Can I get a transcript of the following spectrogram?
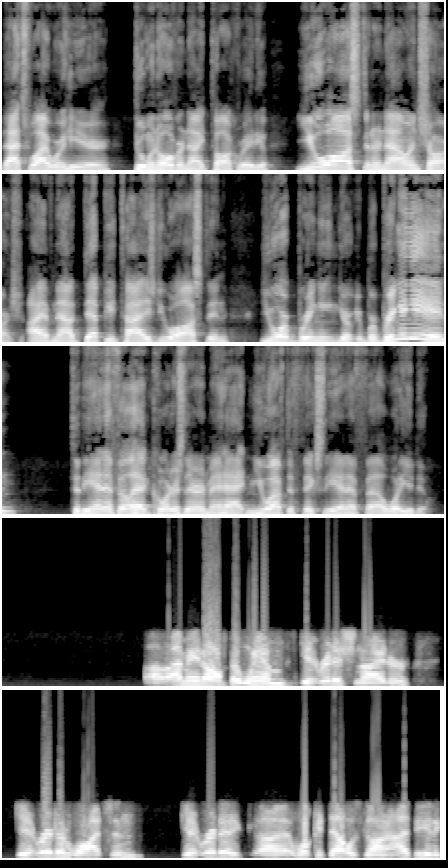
That's why we're here doing overnight talk radio. You, Austin, are now in charge. I have now deputized you, Austin. You are bringing. You're, we're bringing you in to the NFL headquarters there in Manhattan. You have to fix the NFL. What do you do? Uh, I mean, off the whim, get rid of Schneider, get rid of Watson, get rid of uh, well, Cadell has gone. I'd be the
